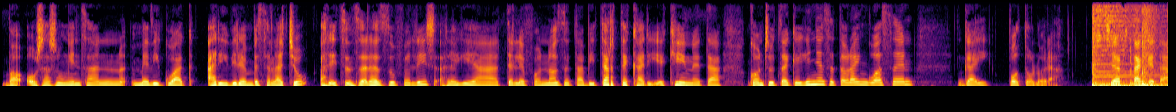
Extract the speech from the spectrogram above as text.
ba, osasun gintzan medikuak ari diren bezalatxu, aritzen zara zu, Felix, alegia telefonoz eta bitartekariekin eta kontsultak eginez, eta orain goazen gai potolora. Txertaketa.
